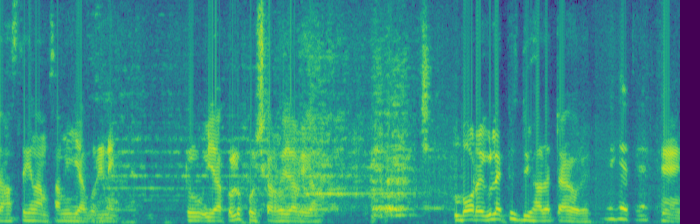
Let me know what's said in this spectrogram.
জাহাজ থেকে নামছে আমি ইয়া করি নাই। একটু ইয়া করলে পরিষ্কার হয়ে যাবে বড় এগুলো একটু দুই হাজার টাকা করে। হ্যাঁ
